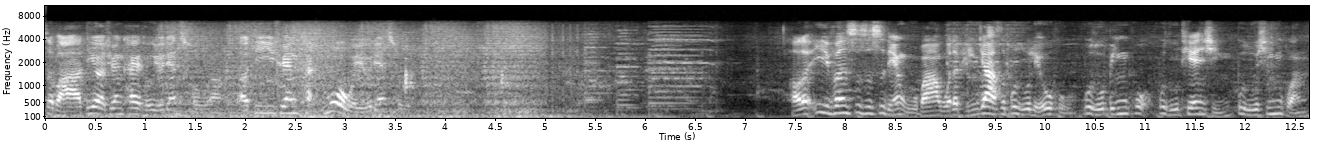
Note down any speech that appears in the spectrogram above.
这把第二圈开头有点丑啊，啊，第一圈开末尾有点丑。好的，一分四十四点五八，我的评价是不如刘虎，不如冰魄，不如天行，不如星皇，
